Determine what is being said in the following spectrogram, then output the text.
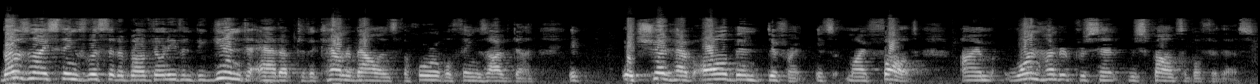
Those nice things listed above don't even begin to add up to the counterbalance the horrible things I've done. It, it should have all been different. It's my fault. I'm 100% responsible for this.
